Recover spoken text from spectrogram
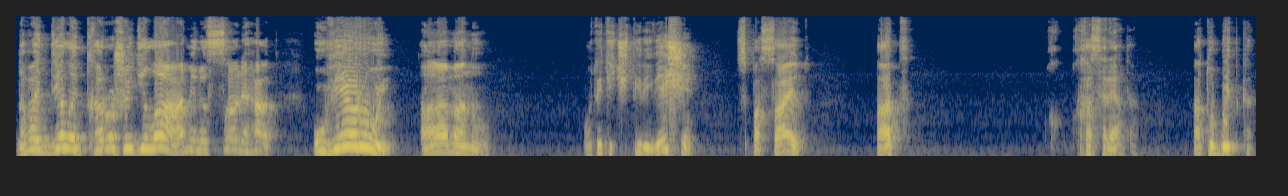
Давай делай хорошие дела, амилю салихат. Уверуй, аману. Вот эти четыре вещи спасают от хасрята, от убытка.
